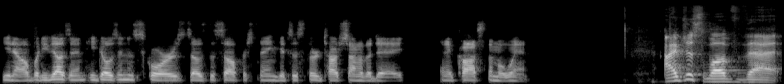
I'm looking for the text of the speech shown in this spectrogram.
you know, but he doesn't. He goes in and scores, does the selfish thing, gets his third touchdown of the day, and it costs them a win. I just love that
